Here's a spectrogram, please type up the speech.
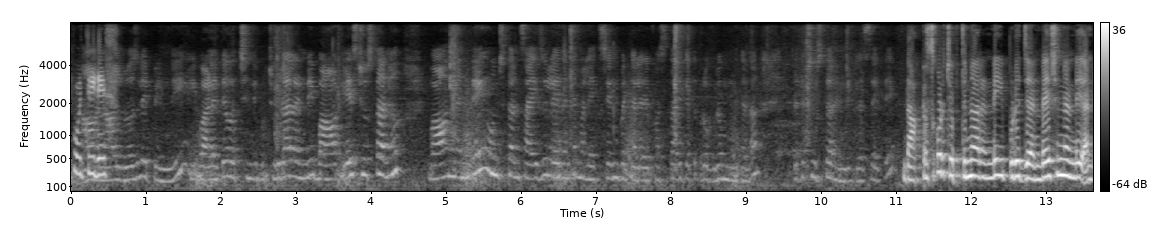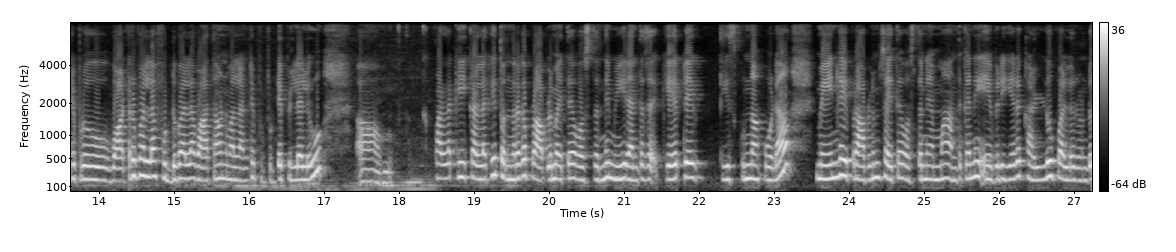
ఫోర్ త్రీ ఆ, డేస్ నాలుగు రోజులు అయిపోయింది. ఇవాళైతే వచ్చింది. ఇప్పుడు చూడాలండి. బా వేసి చూస్తాను. బాగుందంటే ఉంచుతాను. సైజు లేదంటే మళ్ళీ ఎక్స్చేంజ్ పెట్టాలి. రేపు ఫస్ట్ తారీఖు అయితే ప్రోగ్రామ్ ఉంది కదా. అయితే చూస్తానండి డ్రెస్ అయితే. డాక్టర్స్ కూడా చెప్తున్నారండి ఇప్పుడు జనరేషన్ అండి అంటే ఇప్పుడు వాటర్ వల్ల ఫుడ్ వల్ల వాతావరణం వల్ల అంటే ఇప్పుడు పుట్టే పిల్లలు పళ్ళకి కళ్ళకి తొందరగా ప్రాబ్లం అయితే వస్తుంది. మీరు ఎంత కేర్ టేక్ తీసుకున్నా కూడా మెయిన్గా ఈ ప్రాబ్లమ్స్ అయితే వస్తున్నాయమ్మా. అందుకని ఎవ్రీ ఇయర్ కళ్ళు పళ్ళు రెండు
